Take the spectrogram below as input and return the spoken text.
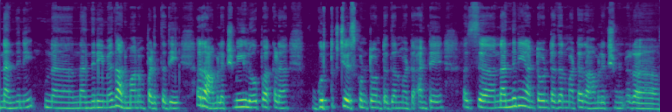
నందిని న- నందిని మీద అనుమానం పడుతుంది. రామలక్ష్మి ఈ లోపు అక్కడ గుర్తుకు చేసుకుంటూ ఉంటుంది అనమాట అంటే స- నందిని అంటూ ఉంటుంది అనమాట రామలక్ష్మి రా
